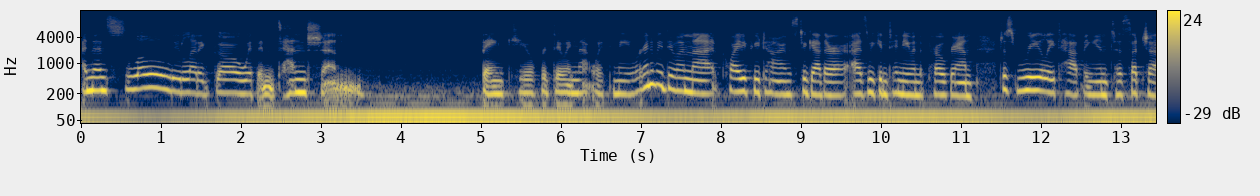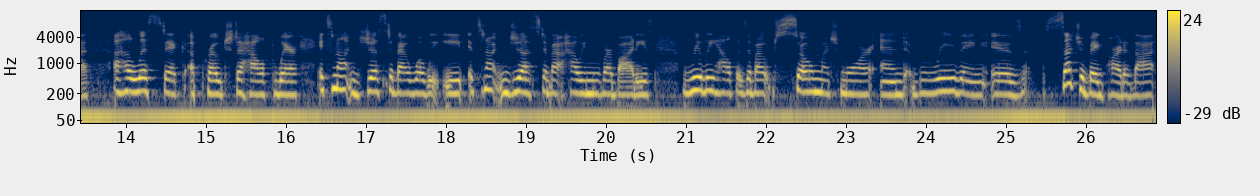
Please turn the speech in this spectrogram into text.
and then slowly let it go with intention thank you for doing that with me. We're going to be doing that quite a few times together as we continue in the program, just really tapping into such a, a holistic approach to health where it's not just about what we eat, it's not just about how we move our bodies. Really, health is about so much more, and breathing is such a big part of that.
